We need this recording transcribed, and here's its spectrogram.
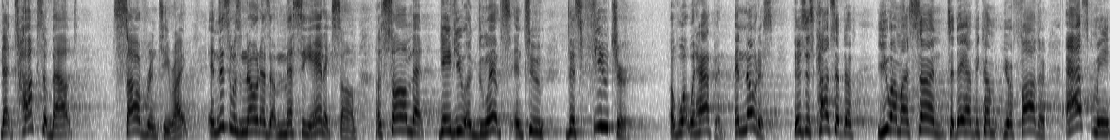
that talks about sovereignty, right? And this was known as a messianic psalm, a psalm that gave you a glimpse into this future of what would happen. And notice, there's this concept of, you are my son, today I've become your father. Ask me,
